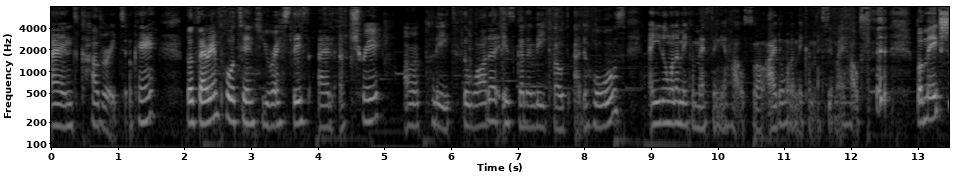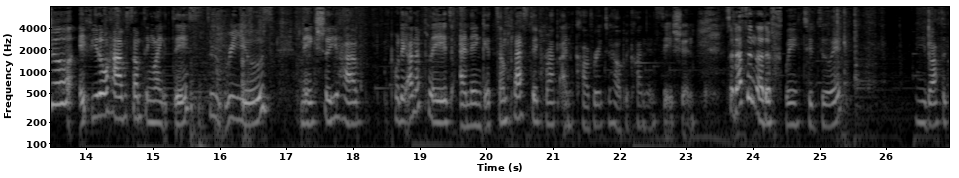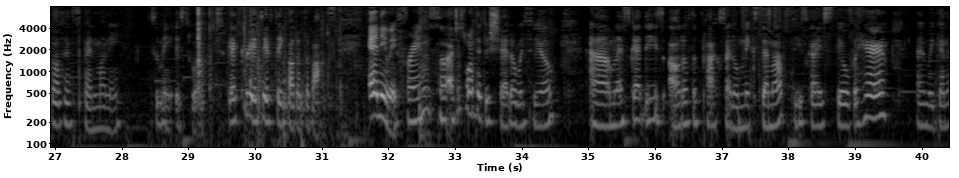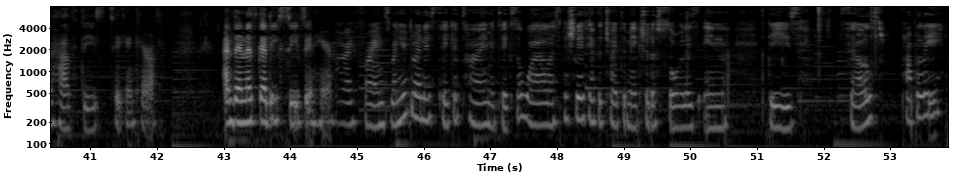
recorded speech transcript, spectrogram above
and cover it okay? But very important you rest this on a tray or a plate. The water is gonna leak out at the holes and you don't want to make a mess in your house. Well i don't want to make a mess in my house. But make sure if you don't have something like this to reuse make sure you have put it on a plate and then get some plastic wrap and cover it to help with condensation. So that's another way to do it. You don't have to go out and spend money to make this work. Get creative think out of the box. Anyway friends so i just wanted to share that with you. Um, let's get these out of the pack so i don't mix them up. These guys stay over here and we're gonna have these taken care of and then let's get these seeds in here. All right friends when you're doing this take your time. It takes a while especially if you have to try to make sure the soil is in these cells properly.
